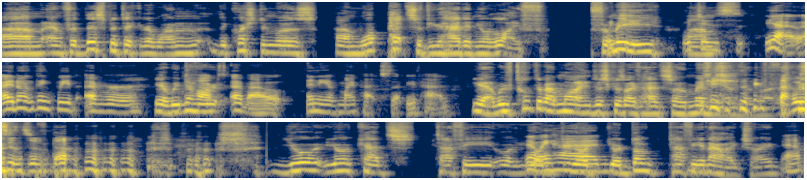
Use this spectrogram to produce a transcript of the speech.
Um, and for this particular one, the question was, um, "What pets have you had in your life?" For Which- me, Which um, is yeah, I don't think we've ever yeah, we never talked about any of my pets that we've had. Yeah, we've talked about mine just because I've had so many of them. Like right? thousands of them. your your cats Taffy or No, your, I had- your, your dog Taffy and Alex, right? Yeah.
